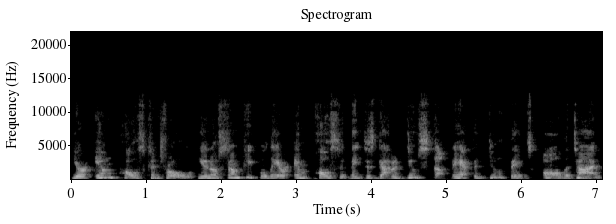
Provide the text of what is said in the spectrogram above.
your impulse control you know some people they are impulsive they just got to do stuff they have to do things all the time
